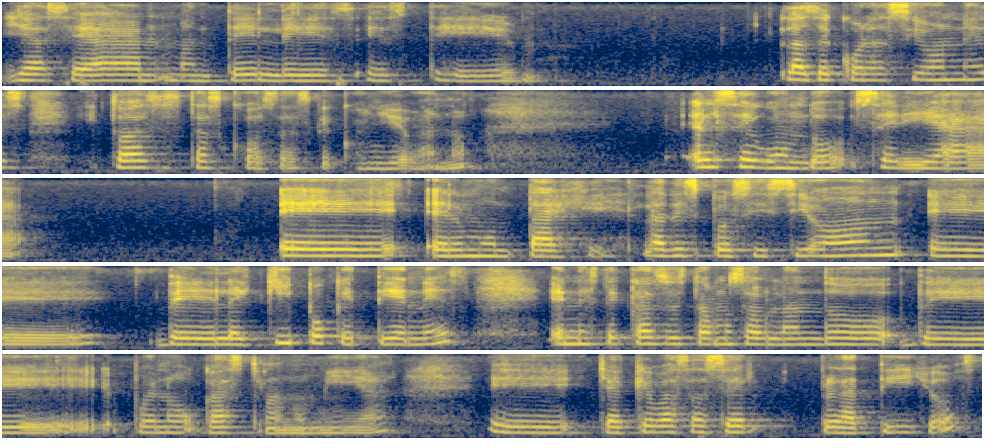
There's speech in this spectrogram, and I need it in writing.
ya sean manteles, este, las decoraciones y todas estas cosas que conllevan, ¿no? El segundo sería el montaje, la disposición del equipo que tienes. En este caso estamos hablando de, bueno, gastronomía, eh, ya que vas a hacer platillos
